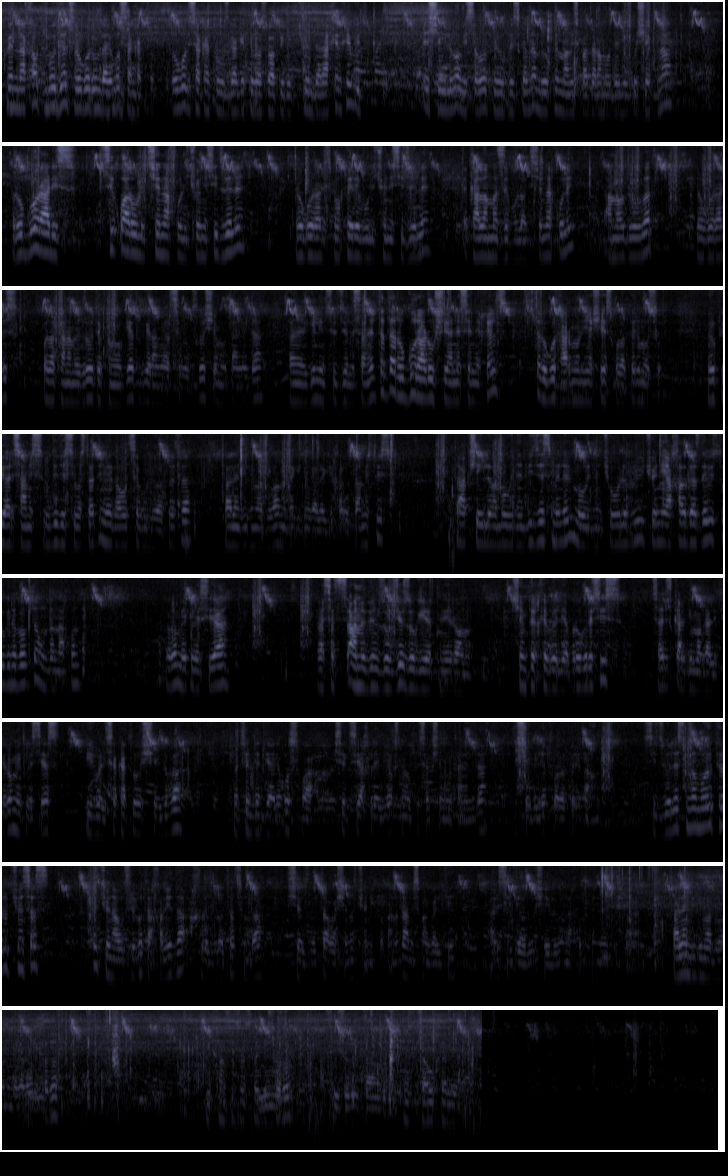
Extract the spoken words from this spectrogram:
თქვენ ნახავთ მოდელს როგორ უნდა იყოს საქართველო როგორი საქართველოს გაკეთებას ვაპირებთ ჩვენ და რა ხერხებით? ეს შეიძლება ვისაუბროთ მეუფესგან და მეუფე მამის პატარა მოდელი უკვე შექმნა. როგორ არის სიყვარულით შენახული ჩვენი სიძველე? როგორ არის მოფერებული ჩვენი სიძველე? და გალამაზებულად შენახული? ამავდროულად როგორ არის ყველა თანამედროვე ტექნოლოგია თუ კი რამე არსებობს ხო შემოტანილი და თანერგილი იმ სიძველესთან ერთად და როგორ არ უშლიან ესენი ხელს და როგორ ჰარმონიაში ეს ყველაფერი მოსული მეუფე არის ამის უდიდესი ოსტატი მე გაოცებული ვარ ეს და ძალიან დიდი მადლობა მე და კიდევ გადაგიხადოთ ამისთვის. და აქ შეიძლება მოვიდნენ ბიზნესმენები მოვიდნენ ჩაოლებრივი ჩვენი ახალგაზრდები თუ გნებავთ და უნდა ნახონ რომ ეკლესია რასაც წამებენ ზოგჯერ ზოგიერთნი რომ შემფერხებელია პროგრესის ეს არის კარგი მაგალითი რომ ეკლესიას პირველი საქართველოს შეიძლება პრეცედენტი არ იყოს სხვა. ისეთ სიახლეები აქვს მეუფეს აქ შემოტანილი და ის შეგიძლიათ ყველაფერი ნახოთ სიძველეს უნდა მოეფეროთ ჩვენსას და ჩვენ აუცილებლად ახალი და ახლებურათაც უნდა შევძლოთ და ვაშენოთ ჩვენი ქვეყანა და ამის მაგალითი არის იდეალური შეიძლება ნახოთ თქვენ ერთის მაგალითი ძალიან დიდი მადლობა უნდა გადავიხადოთ. იქანს ისე სწორად ისე რომ ჩაუხელი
